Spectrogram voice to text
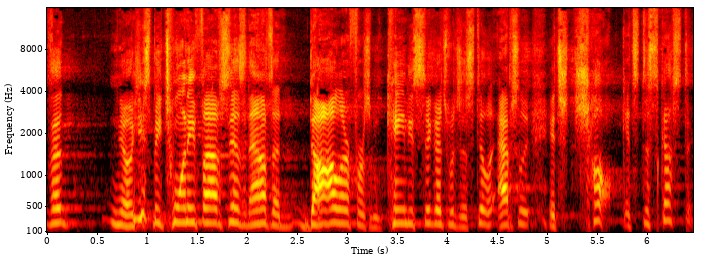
The, you know, it used to be 25 cents, now it's a dollar for some candy cigarettes, which is still absolutely, it's chalk. It's disgusting.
